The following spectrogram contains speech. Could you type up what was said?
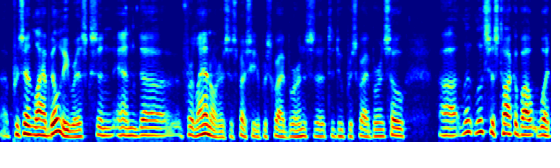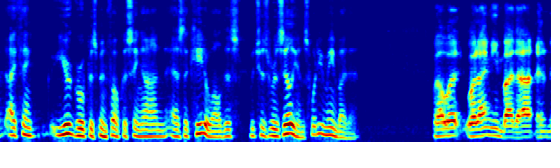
uh, present liability risks and and uh, for landowners, especially to prescribe burns, uh, to do prescribed burns. So. Uh, let, us just talk about what I think your group has been focusing on as the key to all this, which is resilience. What do you mean by that? Well, what, what I mean by that, and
